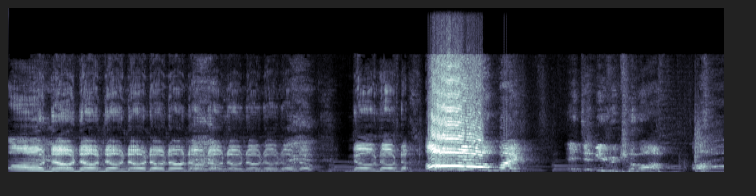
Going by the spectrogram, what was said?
oh no no no no no no no no no no no no no no no no. Oh my! It didn't even come off. Oh.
